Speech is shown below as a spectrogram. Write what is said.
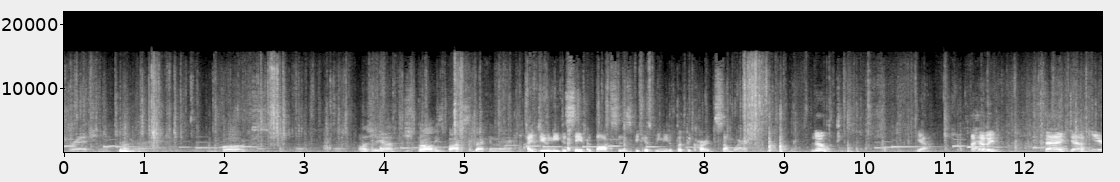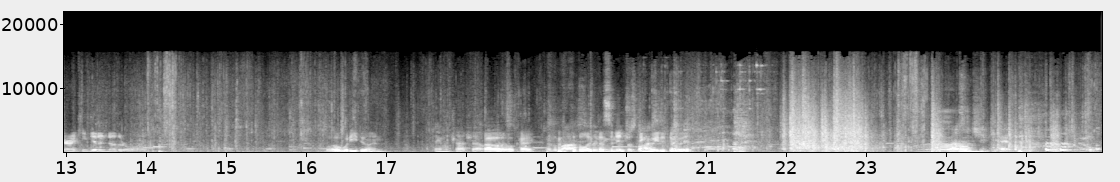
Trashy. box. Unless you're gonna just put all these boxes back in there. I do need to save the boxes because we need to put the cards somewhere. No, Yeah. I have a bag down here. I can get another one. Whoa, what are you doing? Taking the trash out. Oh, okay. Or the box, like then that's an can put the interesting way to do boxes it. That's what um. you get. Nope.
